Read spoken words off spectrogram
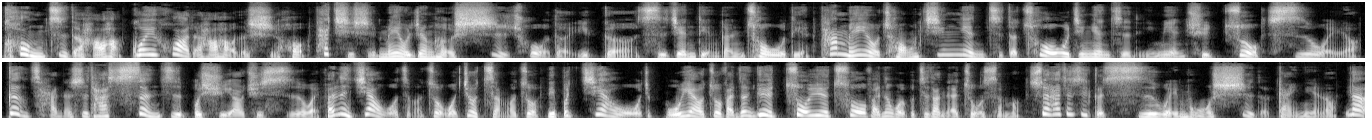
控制的好好、规划的好好的时候，他其实没有任何试错的一个时间点跟错误点，他没有从经验值的错误经验值里面去做思维哦。更惨的是，他甚甚至不需要去思维，反正你叫我怎么做，我就怎么做；你不叫我，我就不要做。反正越做越错，反正我也不知道你在做什么。所以，它就是一个思维模式的概念哦。那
